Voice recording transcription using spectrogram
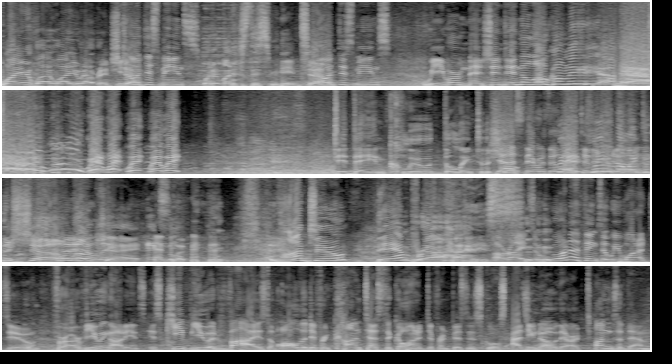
Why, why, why are you outraged? You know what this means? What, what does this mean, You know what this means? We were mentioned in the local media. wait, wait, wait. Did they include the link to the show? Yes, there was a link to the included show. the link to the show. Okay, excellent. On to the M Prize. All right, so one of the things that we want to do for our viewing audience is keep you advised of all the different contests that go on at different business schools. As you know, there are tons of them,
